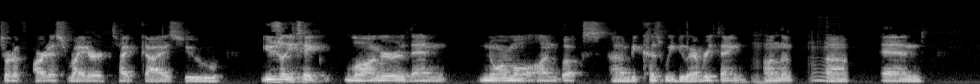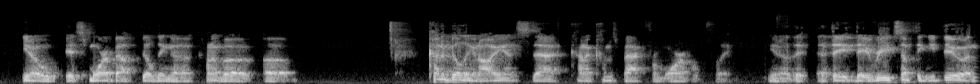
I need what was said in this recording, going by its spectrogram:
sort of artist writer type guys who usually take longer than normal on books um, because we do everything on them. Um, and you know, it's more about building a kind of a, a kind of building an audience that kind of comes back for more. Hopefully, you know that, that they they read something you do and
